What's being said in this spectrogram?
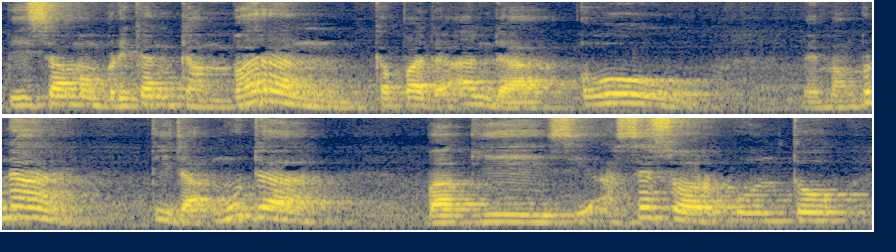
bisa memberikan gambaran kepada Anda, oh, memang benar, tidak mudah bagi si asesor untuk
